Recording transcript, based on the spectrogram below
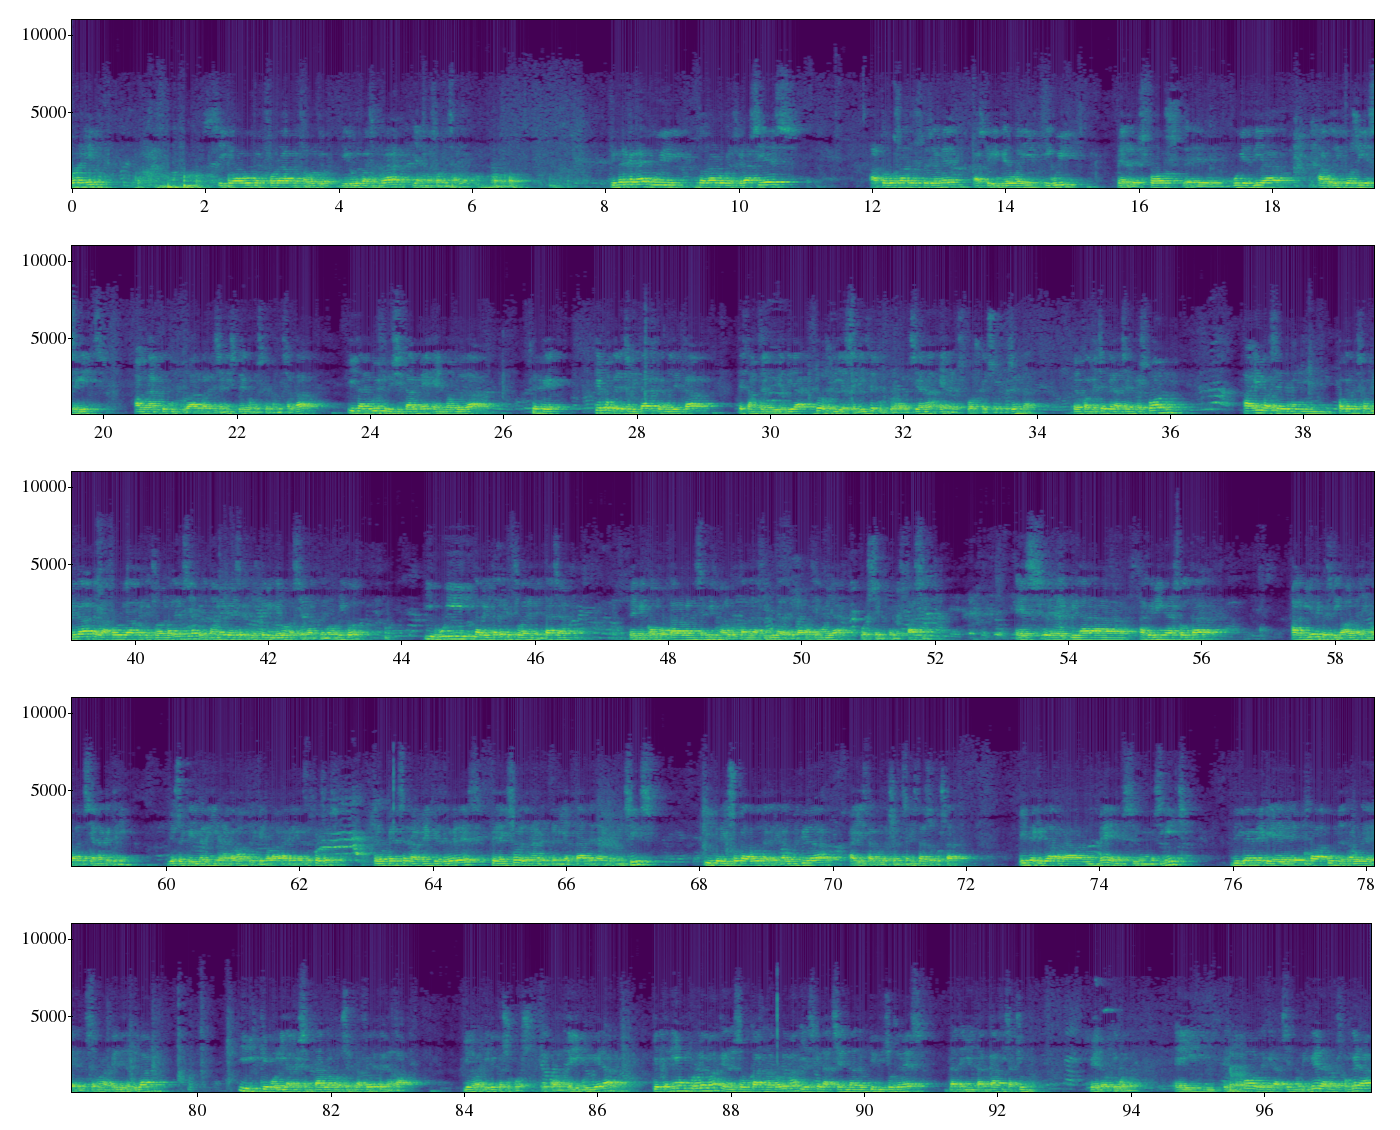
Bona nit. Si queda algú per fora, per favor, digueu que vaig entrar i anem a començar ja. Primer que res, vull donar-vos les gràcies a tots vosaltres, especialment als que vingueu ahir i avui, per l'esforç d'avui en dia acudir dos dies seguits a un acte cultural valencianista com és que el Salgà i també vull felicitar-me en nom de l'edat perquè que poquetes entitats, per no dir cap, estan fent avui en dia dos dies seguits de cultura valenciana en l'esforç que això representa. Però quan veiem que la gent respon, ahir va ser un poc més complicat per la folga perquè això a València, però també penso que tots que vingueu va ser un acte molt bonic. I avui la veritat és que això va en avantatge perquè convocar al valencianisme al voltant de la figura de la García Moya pues sempre és fàcil. És eh, cridar a, a que vinguin a escoltar al millor investigador de la llengua valenciana que tenim. Jo sé que ell m'aniran acabant perquè no l'agrada que digui aquestes coses, però pense realment que és de veres, per això le donaran el Premi Altat en l'any 2006 i per això cada volta que li cal una crida, ahí està la col·lecció valencianista al seu costat. Ell m'ha cridat farà un mes, un mes i mig, diguem-me que estava a punt de traure el segon apèndix del divan i que volia presentar-lo, com sempre ha fet, el GAP. Jo li vaig dir que pressupost, que quan ell volguera que tenia un problema, que en el seu cas era problema, i és que l'agenda de l'últim dijous de mes la tenien tancat fins a juny. Però que, bueno, ell tenia por de que la gent no vinguera, no responguera,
